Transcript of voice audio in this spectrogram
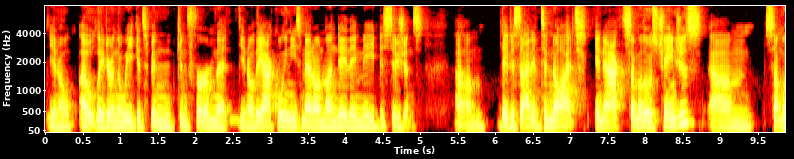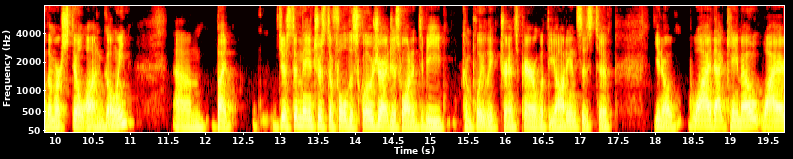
you know out later in the week it's been confirmed that you know the aquilinis met on monday they made decisions. Um, they decided to not enact some of those changes. Um, some of them are still ongoing. Um, but just in the interest of full disclosure i just wanted to be completely transparent with the audience as to you know why that came out why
